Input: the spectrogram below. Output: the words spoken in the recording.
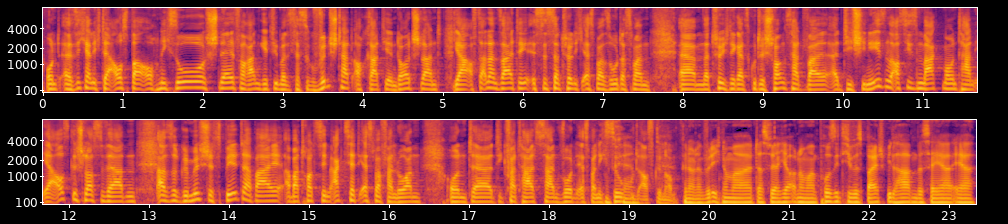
und äh, sicherlich der Ausbau auch nicht so schnell vorangeht, wie man sich das so gewünscht hat, auch gerade hier in Deutschland. Ja, auf der anderen Seite ist es natürlich erstmal so, dass man ähm, natürlich eine ganz gute Chance hat, weil äh, die Chinesen aus diesem Markt momentan eher ausgeschlossen werden. Also gemischtes Bild dabei, aber trotzdem, Aktie hat erstmal verloren und äh, die Quartalszahlen wurden erstmal nicht okay. so gut aufgenommen. Genau, dann würde ich nochmal, dass wir hier auch nochmal ein positives Beispiel haben, bisher ja eher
